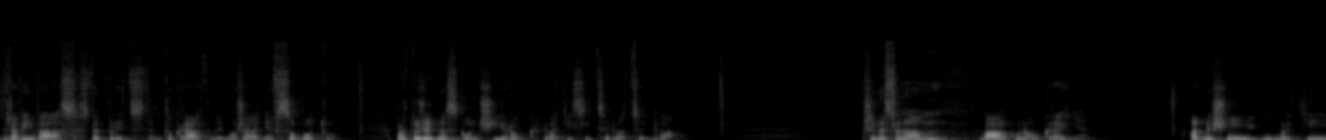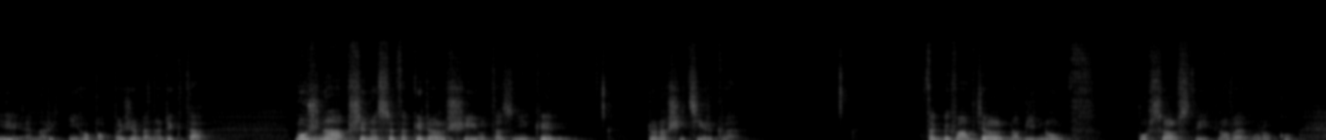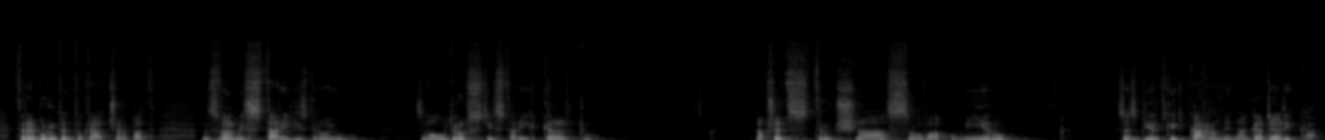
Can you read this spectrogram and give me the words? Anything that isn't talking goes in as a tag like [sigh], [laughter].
Zdravím vás z Teplic, tentokrát mimořádně v sobotu, protože dnes končí rok 2022. Přinesl nám válku na Ukrajině. A dnešní úmrtí emeritního papeže Benedikta možná přinese taky další otazníky do naší církve. Tak bych vám chtěl nabídnout poselství k novému roku, které budu tentokrát čerpat z velmi starých zdrojů, z moudrosti starých Keltů. Napřed stručná slova o míru ze sbírky Carmina Gadelika.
